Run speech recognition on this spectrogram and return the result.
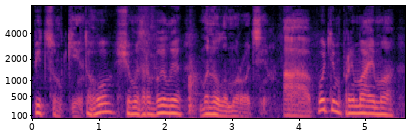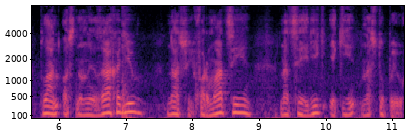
підсумки того, що ми зробили в минулому році, а потім приймаємо план основних заходів нашої формації на цей рік, який наступив.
